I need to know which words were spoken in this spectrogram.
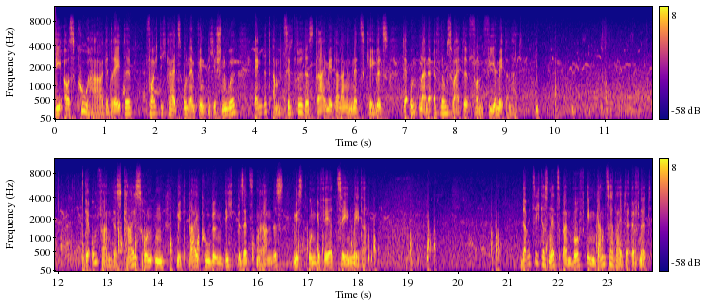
Die aus Kuhhaar gedrehte, feuchtigkeitsunempfindliche Schnur endet am Zipfel des drei Meter langen Netzkegels, der unten eine Öffnungsweite von vier Metern hat. Der Umfang des kreisrunden, mit Bleikugeln dicht besetzten Randes misst ungefähr 10 Meter. Damit sich das Netz beim Wurf in ganzer Weite öffnet,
